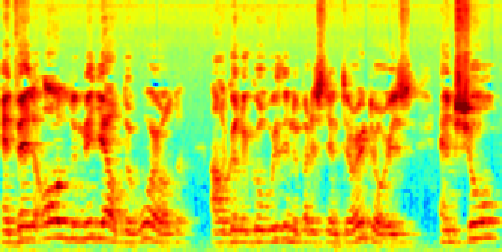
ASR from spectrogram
and then all the media of the world are going to go within the Palestinian territories and show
